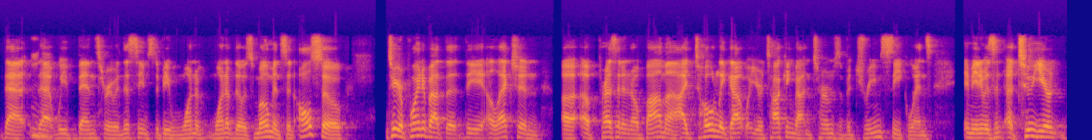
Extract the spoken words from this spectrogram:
that Mhm. that we've been through, and this seems to be one of one of those moments. And also, to your point about the the election, uh, of President Obama, I totally got what you're talking about in terms of a dream sequence. I mean, it was a two-year,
